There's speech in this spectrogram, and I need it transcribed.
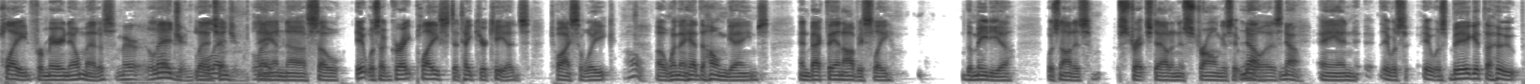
played for Marynell Mer- legend. legend, Legend. legend. and uh, so it was a great place to take your kids twice a week Oh. uh, when they had the home games. And back then, obviously, the media was not as stretched out and as strong as it No, was. no. And it was it was big at the hoop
